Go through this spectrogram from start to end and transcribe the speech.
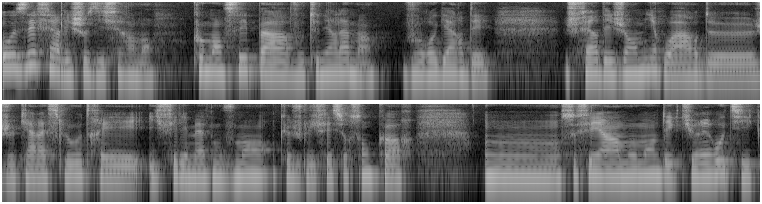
Osez faire les choses différemment. Commencez par vous tenir la main, vous regarder, je faire des jeux en miroir, de je caresse l'autre et il fait les mêmes mouvements que je lui fais sur son corps. On se fait un moment de lecture érotique,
